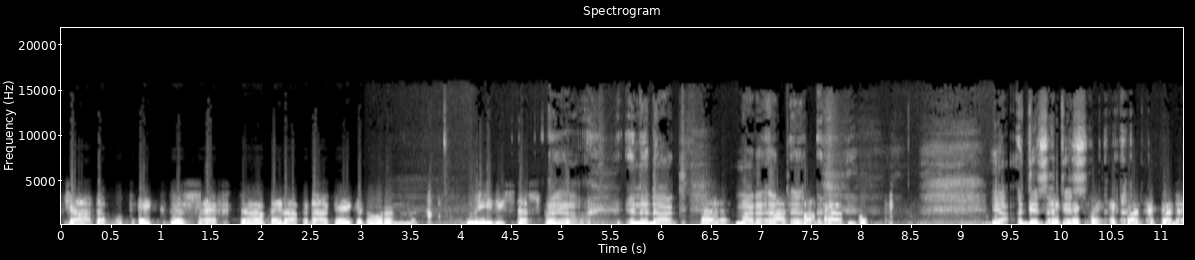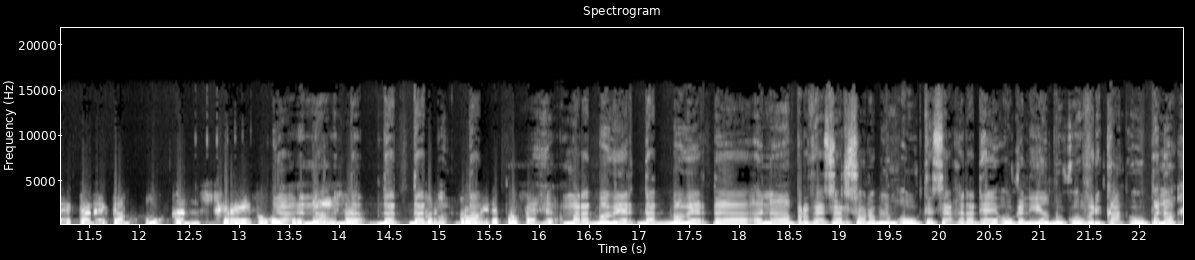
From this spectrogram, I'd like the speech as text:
ja, dan moet ik dus echt eh, mee laten nakijken door een medisch deskundige. Ja, inderdaad. Maar als je praat, ja, het is... Het ik, is ik, kan, ik, kan, ik, kan, ik kan boeken schrijven over nou, deze dat- dat, verstrooide professor. Ja, maar dat beweert, dat beweert eh, een eh, professor Sonnebloem ook te zeggen dat hij ook een heel boek over u kan openen.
